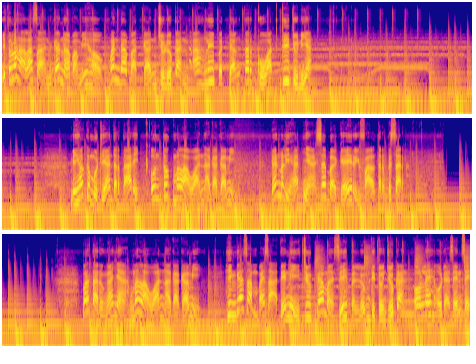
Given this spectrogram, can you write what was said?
Itulah alasan kenapa Mihawk mendapatkan julukan ahli pedang terkuat di dunia. Mihawk kemudian tertarik untuk melawan Akagami dan melihatnya sebagai rival terbesar. Pertarungannya melawan Akagami hingga sampai saat ini juga masih belum ditunjukkan oleh Oda Sensei.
